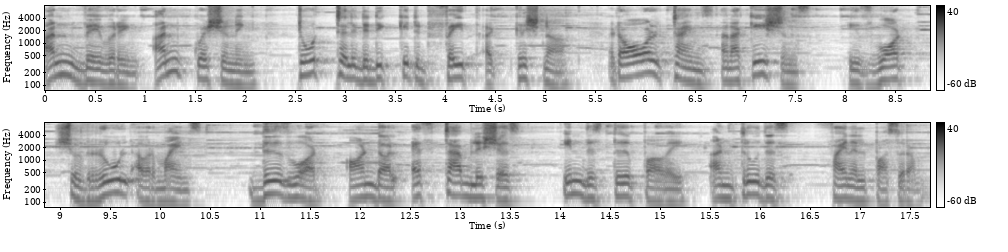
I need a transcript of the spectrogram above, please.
Unwavering, unquestioning, totally dedicated faith at Krishna at all times and occasions is what should rule our minds. This is what Andal establishes in this Tirupavai and through this final Pasuram.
